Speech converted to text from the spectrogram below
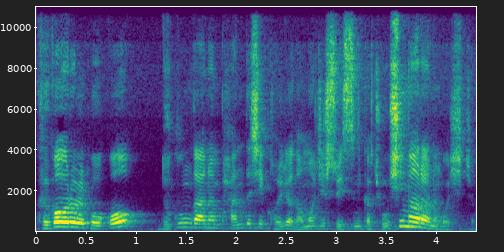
그거를 보고 누군가는 반드시 걸려 넘어질 수 있으니까 조심하라는 것이죠.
